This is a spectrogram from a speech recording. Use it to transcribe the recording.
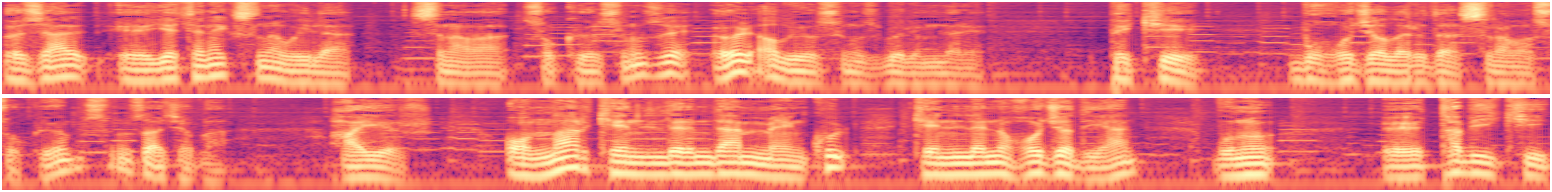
özel e, yetenek sınavıyla sınava sokuyorsunuz ve öyle alıyorsunuz bölümlere. Peki bu hocaları da sınava sokuyor musunuz acaba? Hayır. Onlar kendilerinden menkul, kendilerine hoca diyen bunu e, tabii ki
